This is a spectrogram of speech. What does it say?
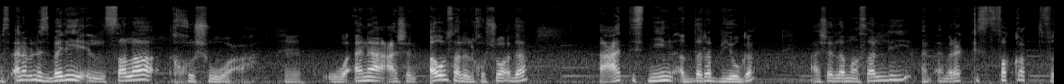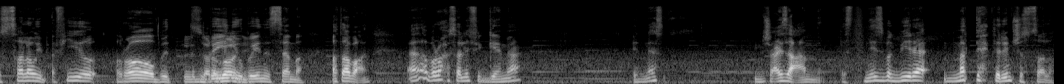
بس أنا بالنسبة لي الصلاة خشوع مم. وأنا عشان أوصل للخشوع ده قعدت سنين أتدرب بيوجا عشان لما أصلي أبقى مركز فقط في الصلاة ويبقى في رابط بيني؟ وبين السماء آه طبعا أنا بروح أصلي في الجامع الناس مش عايز أعمم بس نسبة كبيرة ما بتحترمش الصلاة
